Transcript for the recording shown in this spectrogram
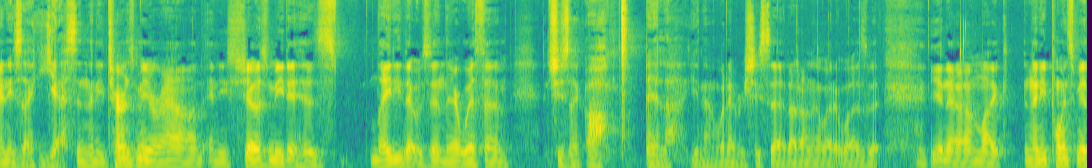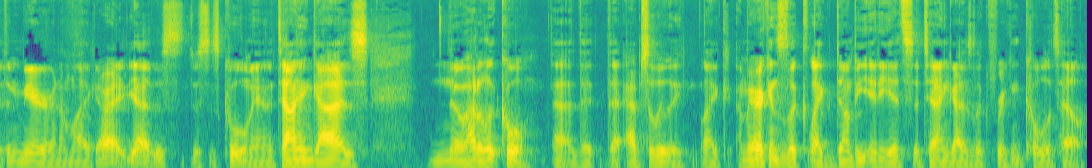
And he's like, yes. And then he turns me around and he shows me to his lady that was in there with him. And she's like, oh, Bella, you know, whatever she said. I don't know what it was, but you know, I'm like, and then he points me at the mirror, and I'm like, all right, yeah, this this is cool, man. Italian guys know how to look cool. Uh, that, that absolutely like Americans look like dumpy idiots. Italian guys look freaking cool as hell.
